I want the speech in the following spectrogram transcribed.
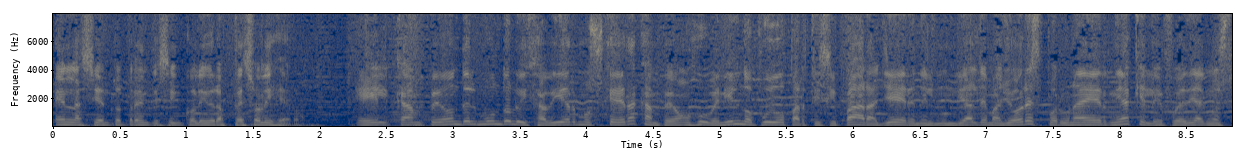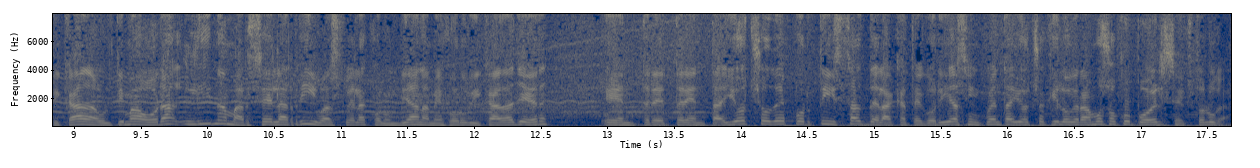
en las 135 libras peso ligero. El campeón del mundo Luis Javier Mosquera, campeón juvenil, no pudo participar ayer en el Mundial de Mayores por una hernia que le fue diagnosticada a última hora. Lina Marcela Rivas fue la colombiana mejor ubicada ayer. Entre 38 deportistas de la categoría 58 kilogramos ocupó el sexto lugar.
